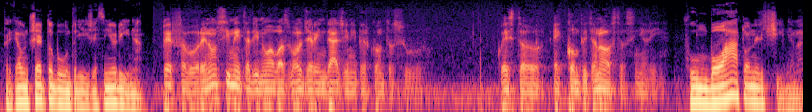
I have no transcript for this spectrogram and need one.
perché a un certo punto gli dice signorina, Per favore, non si metta di nuovo a svolgere indagini per conto suo. Questo è compito nostro, signorina. fu un boato nel cinema.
